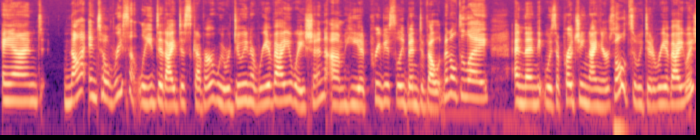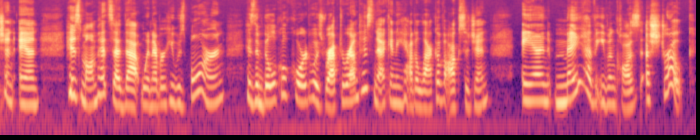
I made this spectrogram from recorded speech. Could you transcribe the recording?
And not until recently did I discover we were doing a reevaluation. Um, he had previously been developmental delay and then it was approaching nine years old. So we did a reevaluation. And his mom had said that whenever he was born, his umbilical cord was wrapped around his neck and he had a lack of oxygen and may have even caused a stroke.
